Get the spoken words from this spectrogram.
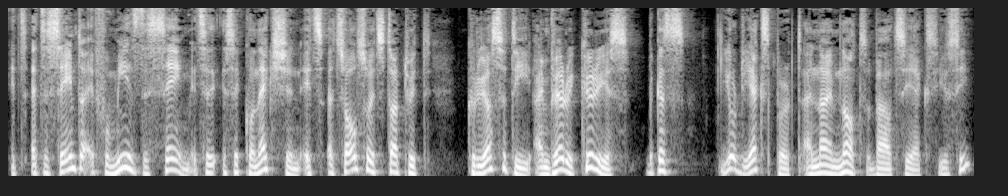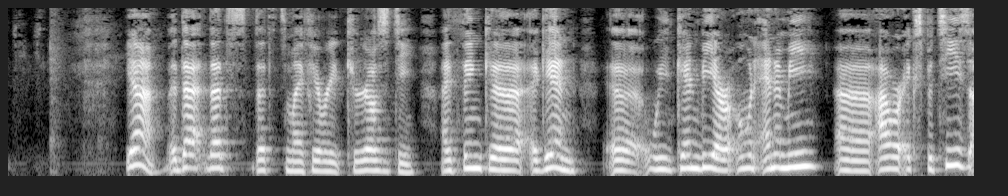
it's at the same time, for me, it's the same. It's a, it's a connection. It's, it's also, it starts with curiosity. I'm very curious because you're the expert and I'm not about CX, you see? Yeah, that, that's, that's my favorite curiosity. I think, uh, again, uh, we can be our own enemy. Uh, our expertise, uh,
